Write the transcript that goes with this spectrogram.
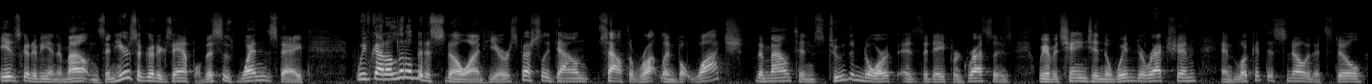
is going to be in the mountains. And here's a good example. This is Wednesday. We've got a little bit of snow on here, especially down south of Rutland, but watch the mountains to the north as the day progresses. We have a change in the wind direction, and look at the snow that's still,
